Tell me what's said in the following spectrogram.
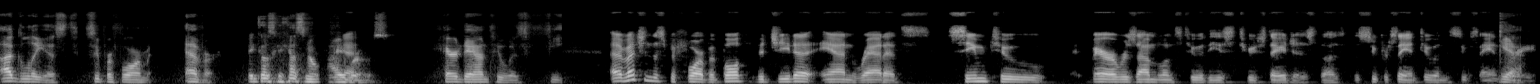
ugliest super form ever. Because he has no eyebrows. Hair down to his feet. I mentioned this before, but both Vegeta and Raditz seem to bear a resemblance to these two stages, the, the Super Saiyan 2 and the Super Saiyan Yeah. 3.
